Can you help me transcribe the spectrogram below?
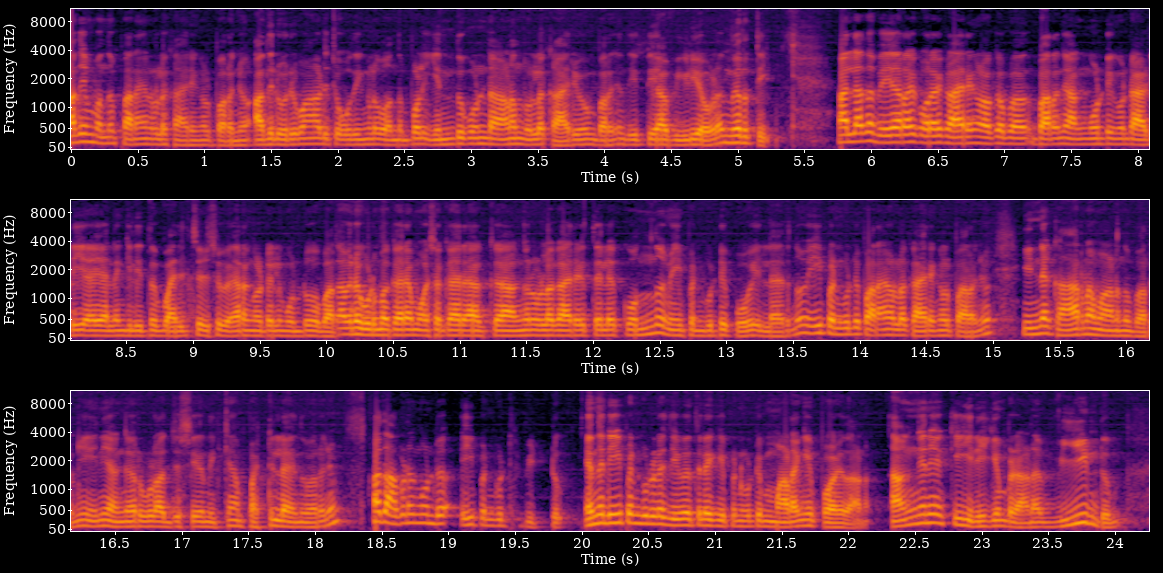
ആദ്യം വന്ന് പറയാനുള്ള കാര്യങ്ങൾ പറഞ്ഞു. അതിൽ ഒരുപാട് ചോദ്യങ്ങൾ വന്നപ്പോൾ എന്തുകൊണ്ടാണെന്നുള്ള കാര്യവും പറഞ്ഞ് ദീപ്തി ആ വീഡിയോ അവിടെ നിർത്തി. അല്ലാതെ വേറെ കുറേ കാര്യങ്ങളൊക്കെ പറഞ്ഞ് അങ്ങോട്ടും ഇങ്ങോട്ടും അടിയായി അല്ലെങ്കിൽ ഇത് വലിച്ചഴിച്ച് വേറെ എങ്ങോട്ടെങ്കിലും കൊണ്ടുപോകാം അവരുടെ കുടുംബക്കാരെ മോശക്കാരാക്കുക അങ്ങനെയുള്ള കാര്യത്തിലേക്ക് ഒന്നും ഈ പെൺകുട്ടി പോയില്ലായിരുന്നു. ഈ പെൺകുട്ടി പറയാനുള്ള കാര്യങ്ങൾ പറഞ്ഞു. ഇന്ന കാരണമാണെന്ന് പറഞ്ഞു. ഇനി അങ്ങനെ കൂടെ അഡ്ജസ്റ്റ് ചെയ്ത് നിൽക്കാൻ പറ്റില്ല എന്ന് പറഞ്ഞു. അത് അവിടെ കൊണ്ട് ഈ പെൺകുട്ടി വിട്ടു. എന്നിട്ട് ഈ പെൺകുട്ടിയുടെ ജീവിതത്തിലേക്ക് ഈ പെൺകുട്ടി മടങ്ങിപ്പോയതാണ്. അങ്ങനെയൊക്കെ ഇരിക്കുമ്പോഴാണ് വീണ്ടും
